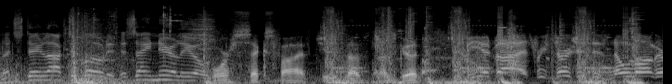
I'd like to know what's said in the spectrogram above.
Let's stay locked and loaded. This ain't nearly over. Four, six, five. Jeez, that, that's good. Be advised, resurgence is no longer.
